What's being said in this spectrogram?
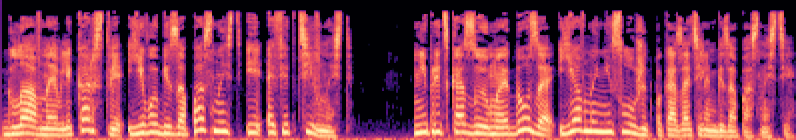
Главное в лекарстве — его безопасность и эффективность. Непредсказуемая доза явно не служит показателем безопасности.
